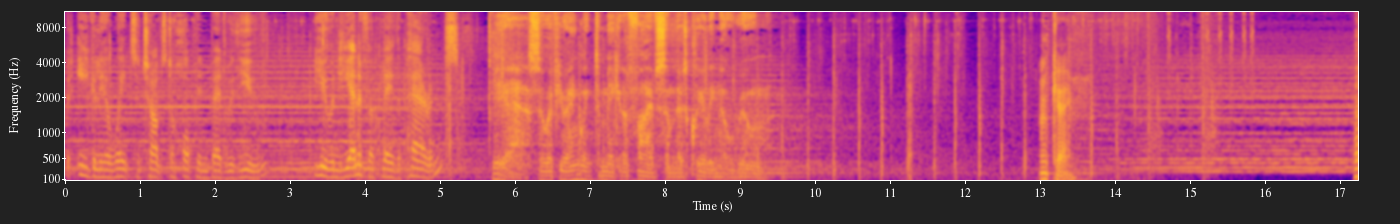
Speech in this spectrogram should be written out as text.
but eagerly awaits a chance to hop in bed with you. You and Yennefer play the parents. Yeah, so if you're angling to make it a five-some, there's clearly no room. Okay. Uh,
